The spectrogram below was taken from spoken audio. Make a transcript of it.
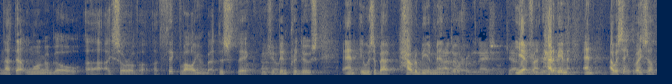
not that long ago, uh, I saw a, a, thick volume, about this thick, oh, which had been produced, and it was about how to be a mentor. from the National Academy. Yeah, how to be a mentor. And I was saying to myself,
